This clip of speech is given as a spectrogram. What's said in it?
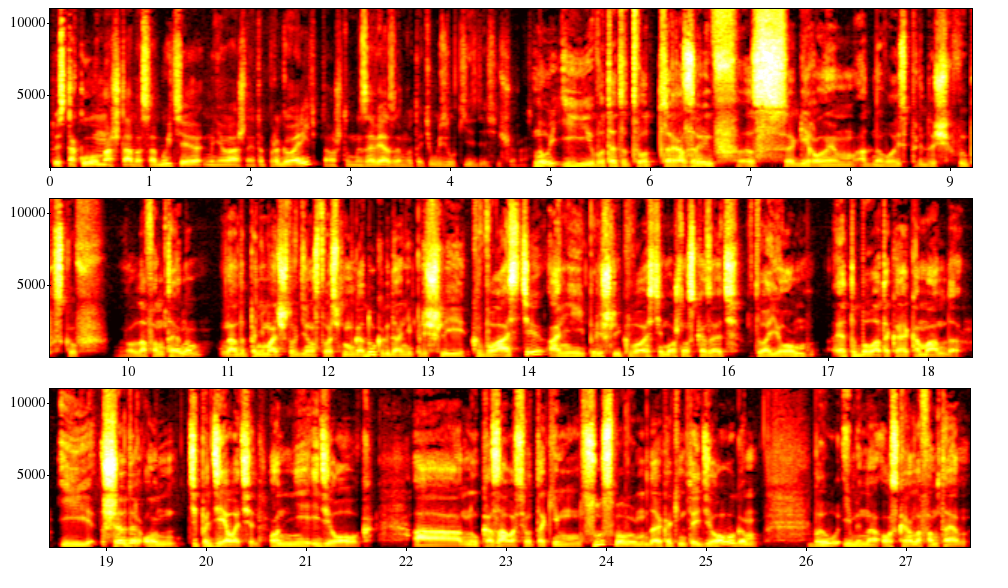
То есть такого масштаба события мне важно это проговорить, потому что мы завязываем вот эти узелки здесь еще раз. Ну и вот этот вот разрыв с героем одного из предыдущих выпусков Лафонтеном. Надо понимать, что в 98 году, когда они пришли к власти, они пришли к власти, можно сказать, вдвоем. Это была такая команда. И Шредер, он типа делатель, он не идеолог. А, ну, казалось вот таким Сусловым, да, каким-то идеологом, был именно Оскар Лафонтен.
